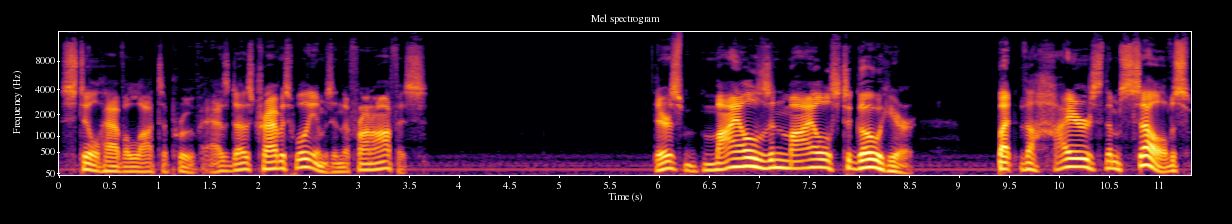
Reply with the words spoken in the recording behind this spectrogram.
still have a lot to prove, as does Travis Williams in the front office. There's miles and miles to go here, but the hires themselves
